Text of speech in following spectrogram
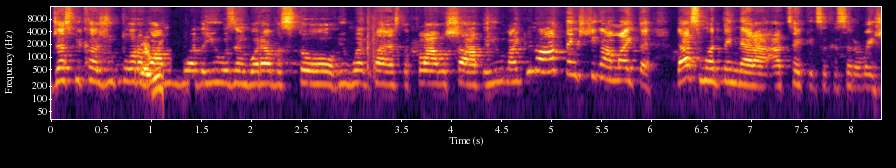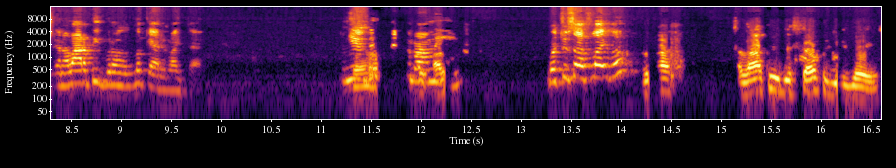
just because you thought about me, whether you was in whatever store, you went past the flower shop, and you were like, you know, I think she gonna like that. That's one thing that I, I take into consideration, and a lot of people don't look at it like that. Yeah, about me. What you said, flavor? a lot, a lot of people just selfish these days.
